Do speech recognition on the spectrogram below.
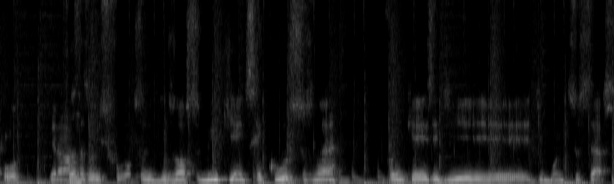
Pô, graças ao esforço dos nossos 1.500 recursos, né, foi um case de, de muito sucesso.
